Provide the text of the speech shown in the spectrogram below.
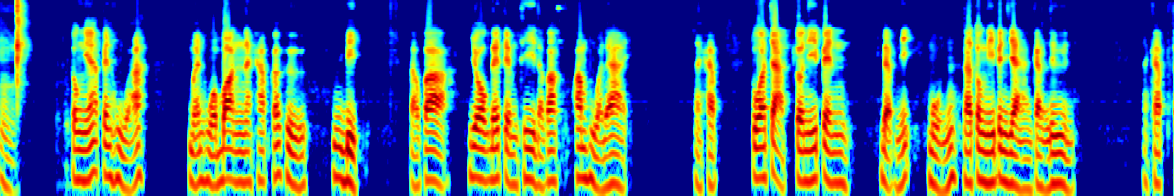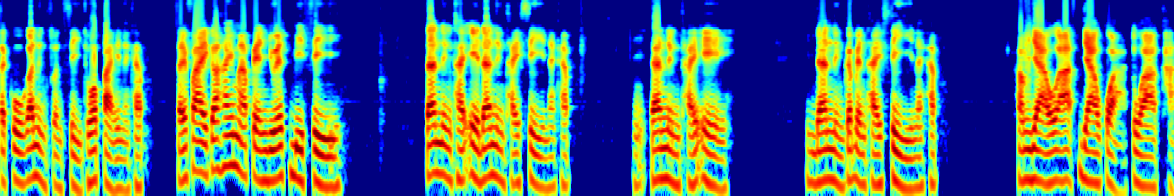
อืมตรงนี้เป็นหัวเหมือนหัวบอลนะครับ ก็คือบิด แล้วก็ โยกได้เต็มที่แล้วก็คว่ำหัวได้นะครับ ตัวจับตัวนี้เป็นแบบนี้หมุนแล้วตรงนี้เป็นยางกันลื่นนะครับสกูก็1ส่วน4ทั่วไปนะครับสายไฟก็ให้มาเป็น USB-C ด้านหนึ่ง Type A ด้านหนึ่ง Type C นะครับนี่ด้านหนึ่ง Type A อีกด้านหนึ่งก็เป็น Type C นะครับความยาวยาวกว่าตัวขา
